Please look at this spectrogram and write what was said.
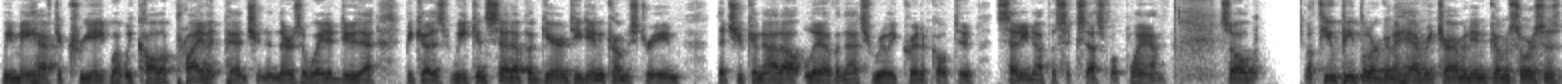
we may have to create what we call a private pension. And there's a way to do that because we can set up a guaranteed income stream that you cannot outlive. And that's really critical to setting up a successful plan. So, a few people are going to have retirement income sources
